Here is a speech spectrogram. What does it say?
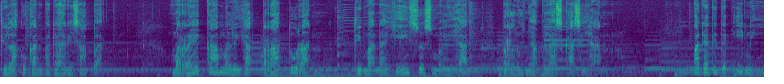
dilakukan pada hari Sabat. Mereka melihat peraturan di mana Yesus melihat perlunya belas kasihan. Pada titik ini,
